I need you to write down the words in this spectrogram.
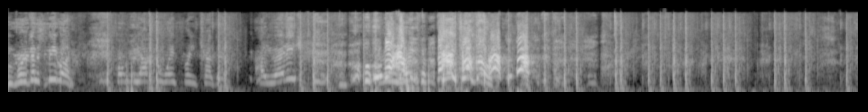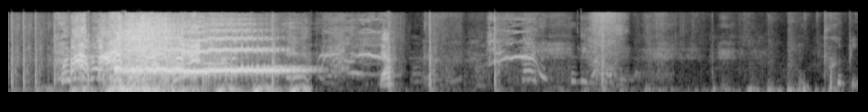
Um, we're gonna speed run, but we have to wait for each other. Are you ready? Ready? Three, two, go! Wait, wait, wait. Yeah. Guys, we'll be back. Poopy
